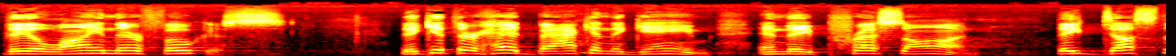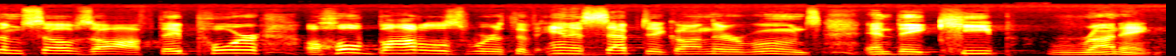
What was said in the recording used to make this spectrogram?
They align their focus. They get their head back in the game and they press on. They dust themselves off. They pour a whole bottle's worth of antiseptic on their wounds and they keep running.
